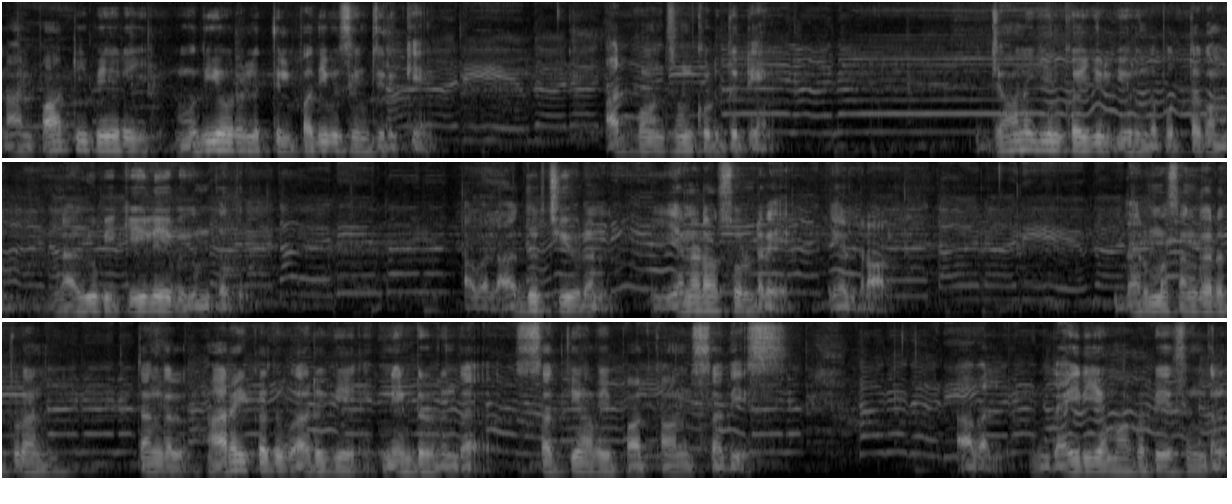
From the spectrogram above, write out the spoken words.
நான் பாட்டி பேரை முதியோர் இல்லத்தில் பதிவு செஞ்சிருக்கேன். அட்வான்ஸும் கொடுத்துட்டேன். ஜானகியின் கையில் இருந்த புத்தகம் நழுவி கீழே விழுந்தது. அவள் அதிர்ச்சியுடன் என்னடா சொல்றே? என்றாள். தர்ம சங்கரத்துடன் தங்கள் அறைக்கதவு அருகே நின்றிருந்த சத்யாவை பார்த்தான் சதீஷ். அவள் தைரியமாக பேசுங்கள்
